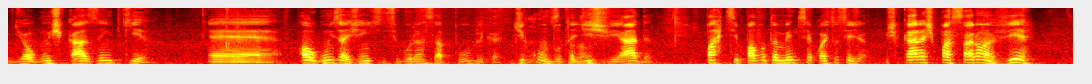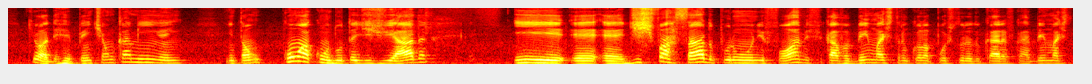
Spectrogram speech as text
de alguns casos em que é, alguns agentes de segurança pública de conduta desviada participavam também do sequestro. Ou seja, os caras passaram a ver que, ó, de repente é um caminho, hein? Então, com a conduta desviada e é, é, disfarçado por um uniforme, ficava bem mais tranquila a postura do cara, ficava bem mais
